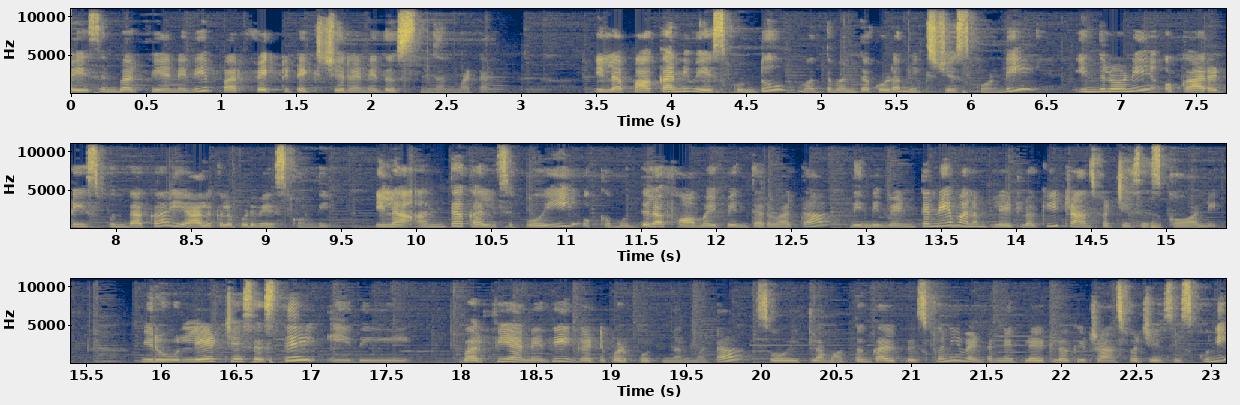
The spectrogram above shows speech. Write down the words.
బేసన్ బర్ఫీ అనేది పర్ఫెక్ట్ టెక్స్చర్ అనేది వస్తుందన్నమాట. ఇలా పాకాన్ని వేసుకుంటూ మొత్తం అంతా కూడా మిక్స్ చేసుకోండి. ఇందులోనే ఒక అర టీ స్పూన్ దాకా యాలకుల పొడి వేసుకోండి. ఇలా అంతా కలిసిపోయి ఒక ముద్దలా ఫామ్ అయిపోయిన తర్వాత దీన్ని వెంటనే మనం ప్లేట్లోకి ట్రాన్స్ఫర్ చేసేసుకోవాలి. మీరు లేట్ చేసేస్తే ఇది బర్ఫీ అనేది గట్టిపడిపోతుంది అనమాట సో ఇట్లా మొత్తం కలిపేసుకుని వెంటనే ప్లేట్లోకి ట్రాన్స్ఫర్ చేసేసుకుని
